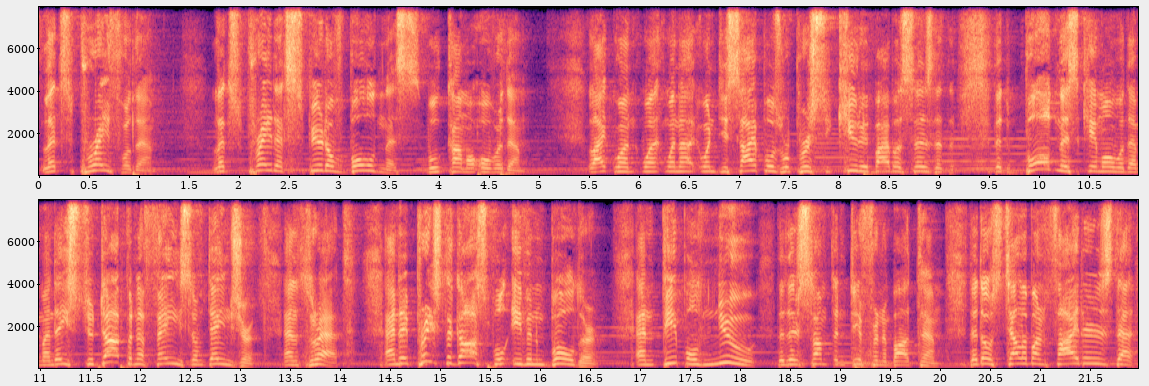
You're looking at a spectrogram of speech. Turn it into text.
Let's pray for them. Let's pray that spirit of boldness will come over them like when when when, uh, when disciples were persecuted bible says that that boldness came over them and they stood up in the face of danger and threat. And they preached the gospel even bolder. And people knew that there's something different about them. That those Taliban fighters that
